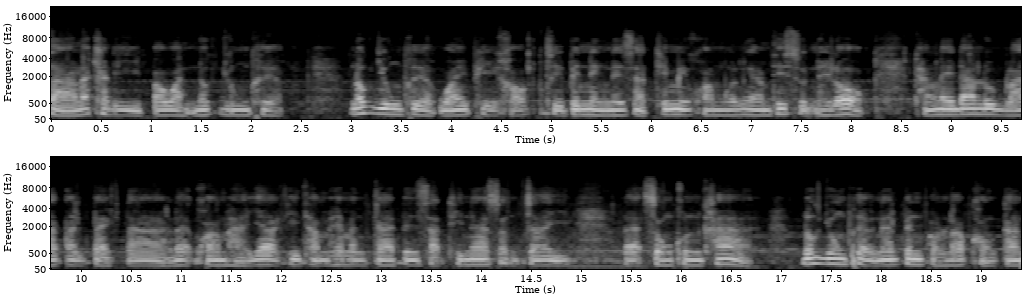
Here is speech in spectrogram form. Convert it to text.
สารคดีประวัตินกยุงเผือก นกยุงเผือกไวพีคอกถือเป็นหนึ่งในสัตว์ที่มีความงดงามที่สุดในโลก ทั้งในด้านรูปลักษณ์อันแปลกตา และความหายากที่ทำให้มันกลายเป็นสัตว์ที่น่าสนใจ และทรงคุณค่า นกยุงเผือกนั้นเป็นผลลัพธ์ของการ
